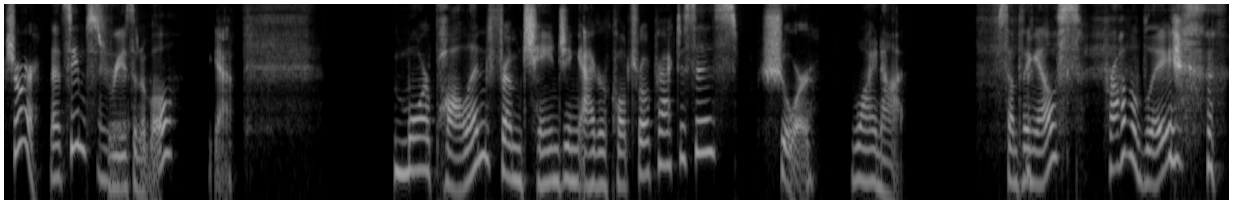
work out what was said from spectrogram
Sure, that seems yeah. reasonable. Yeah. More pollen from changing agricultural practices? Sure, why not? Something else? Probably.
